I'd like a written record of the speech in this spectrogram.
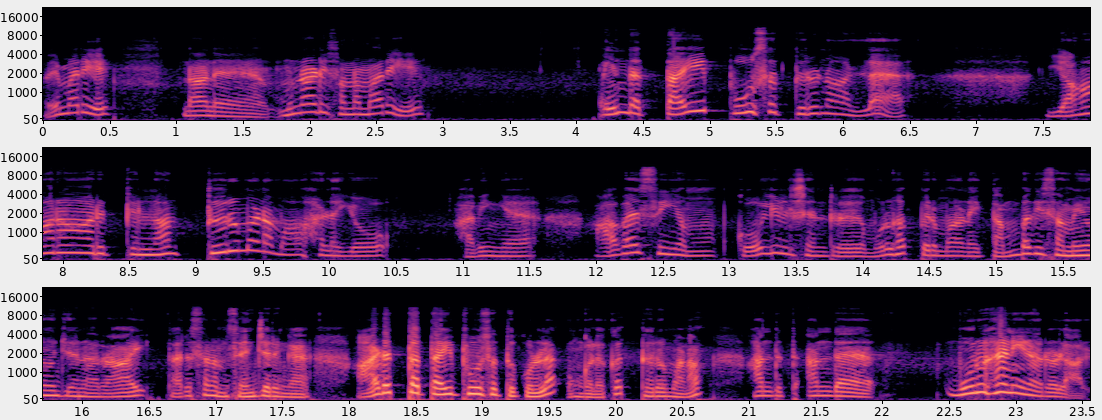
அதே மாதிரி நான் முன்னாடி சொன்ன மாதிரி இந்த தைப்பூச திருநாளில் யாராருக்கெல்லாம் திருமணமாகலையோ அவங்க அவசியம் கோயில் சென்று முருகப்பெருமானை தம்பதி சமயோஜனராய் தரிசனம் செஞ்சுருங்க. அடுத்த தைப்பூசத்துக்குள்ள உங்களுக்கு திருமணம். அந்த அந்த முருகனின் அருளால்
